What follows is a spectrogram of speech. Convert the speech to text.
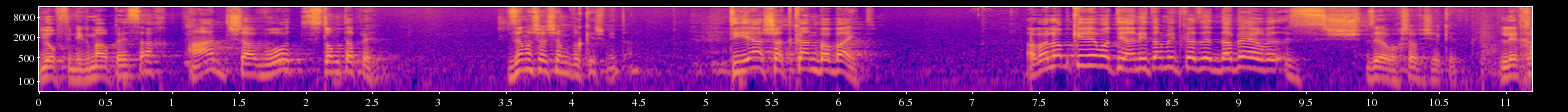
יופי, נגמר פסח, עד שבועות, סתום את הפה. זה מה שהשם מבקש מאיתנו. תהיה השתקן בבית. אבל לא מכירים אותי, אני תמיד כזה מדבר, ו... זהו, עכשיו שקט. לך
